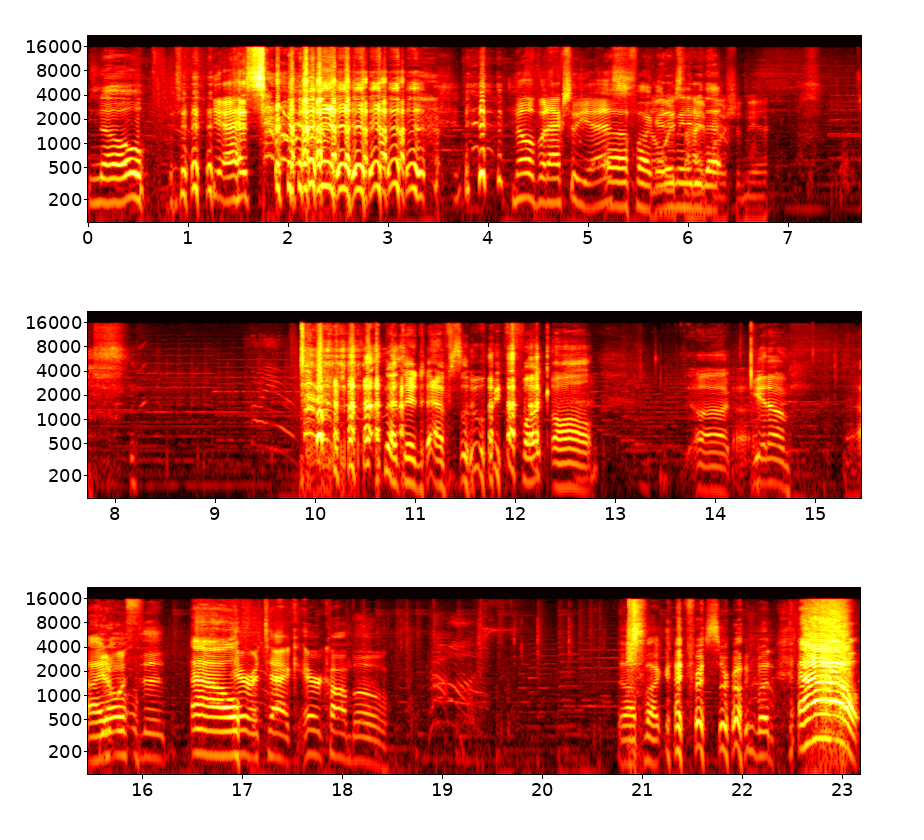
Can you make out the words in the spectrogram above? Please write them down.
No. yes. no, but actually yes. Oh, fuck, I didn't mean to do that. potion, yeah. that did absolutely fuck all. Uh, get him. I Get don't. with the Ow. air attack, air combo. Oh, fuck. I pressed the wrong button. Ow!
